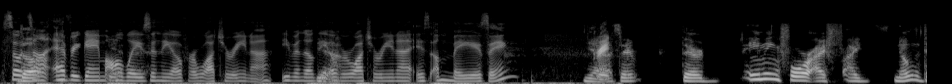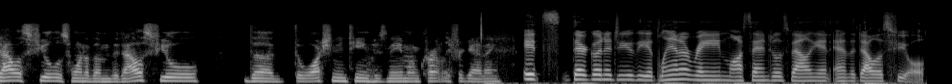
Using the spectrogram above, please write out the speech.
So it's not every game yeah. always in the Overwatch arena, even though the Yeah. Overwatch arena is amazing. yeah Great. they're they're aiming for I, I know the dallas fuel is one of them the dallas fuel the the washington team whose name i'm currently forgetting It's they're going to do the Atlanta Reign, Los Angeles Valiant, and the Dallas Fuel.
